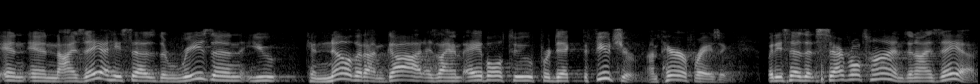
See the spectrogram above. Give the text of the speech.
in, in Isaiah, he says, the reason you can know that I'm God is I am able to predict the future. I'm paraphrasing. But he says it several times in Isaiah.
